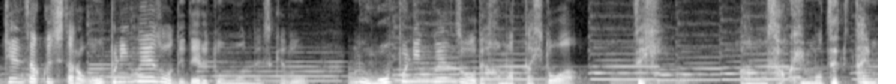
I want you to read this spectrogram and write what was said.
検索したらオープニング映像で出ると思うんですけど、もうオープニング映像でハマった人は、ぜひ、あの、作品も絶対も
